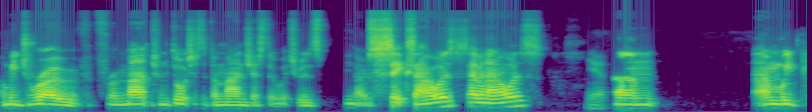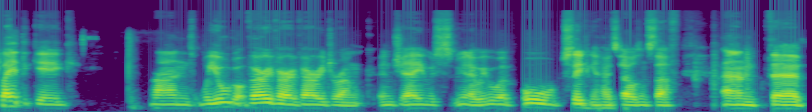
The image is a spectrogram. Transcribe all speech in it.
and we drove from Man- from Dorchester to Manchester, which was you know six hours, seven hours. Yeah. Um, and we played the gig, and we all got very, very, very drunk. And Jay was, you know, we were all sleeping in hotels and stuff, and the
